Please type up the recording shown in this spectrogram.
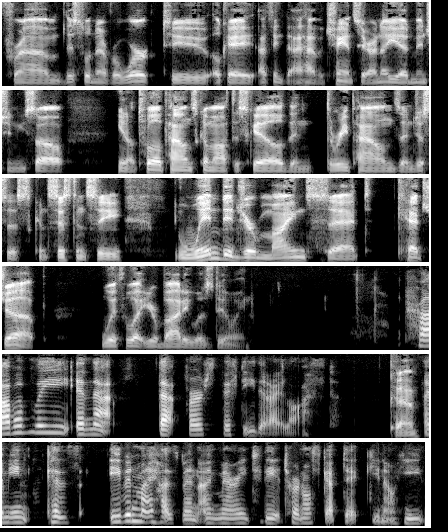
from this will never work to, okay, I think I have a chance here? I know you had mentioned you saw, you know, 12 pounds come off the scale, then three pounds, and just this consistency when did your mindset catch up with what your body was doing probably in that that first 50 that i lost okay i mean because even my husband i'm married to the eternal skeptic you know he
